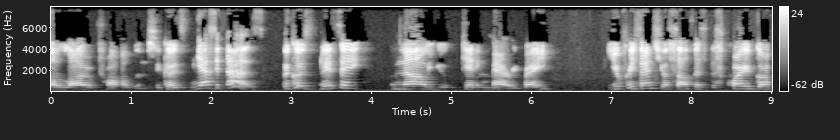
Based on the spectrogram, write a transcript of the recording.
a lot of problems because Yes, it does. because let's say now you're getting married, right? You present yourself as this quiet girl.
